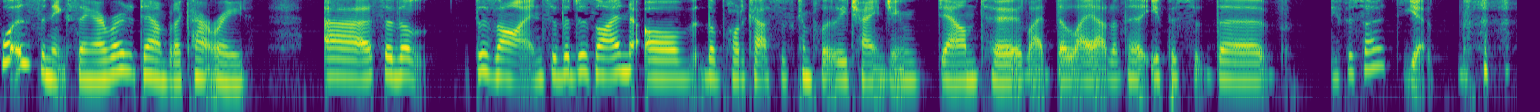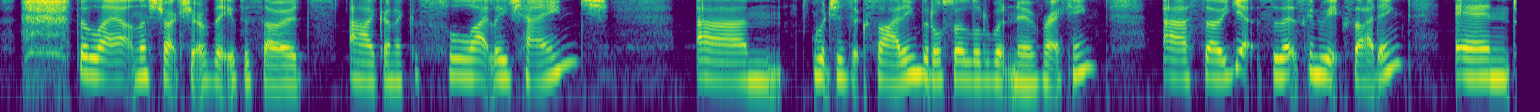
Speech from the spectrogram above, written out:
what is the next thing? I wrote it down, but I can't read. Uh, so the design. So the design of the podcast is completely changing down to like the layout of the episode, the episodes. Yeah. the layout and the structure of the episodes are going to slightly change, um, which is exciting, but also a little bit nerve wracking. Uh, so, yeah, so that's going to be exciting. And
